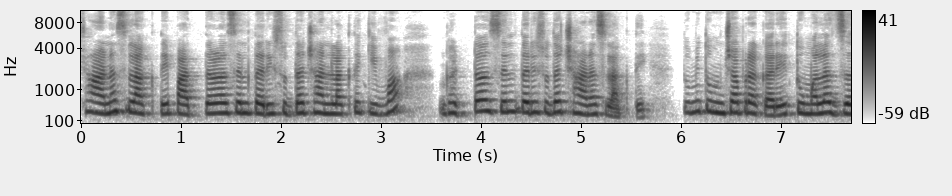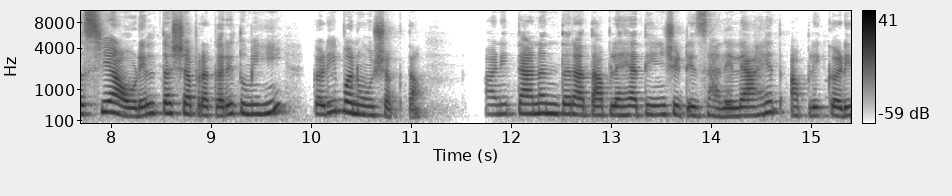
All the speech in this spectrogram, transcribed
छानच लागते. पातळ असेल तरीसुद्धा छान लागते किंवा घट्ट असेल तरीसुद्धा छानच लागते. तुम्ही तुमच्या प्रकारे तुम्हाला जशी आवडेल तशा प्रकारे तुम्ही ही कढी बनवू शकता. आणि त्यानंतर आता आपल्या ह्या तीन शिटीज झालेल्या आहेत. आपली कढी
